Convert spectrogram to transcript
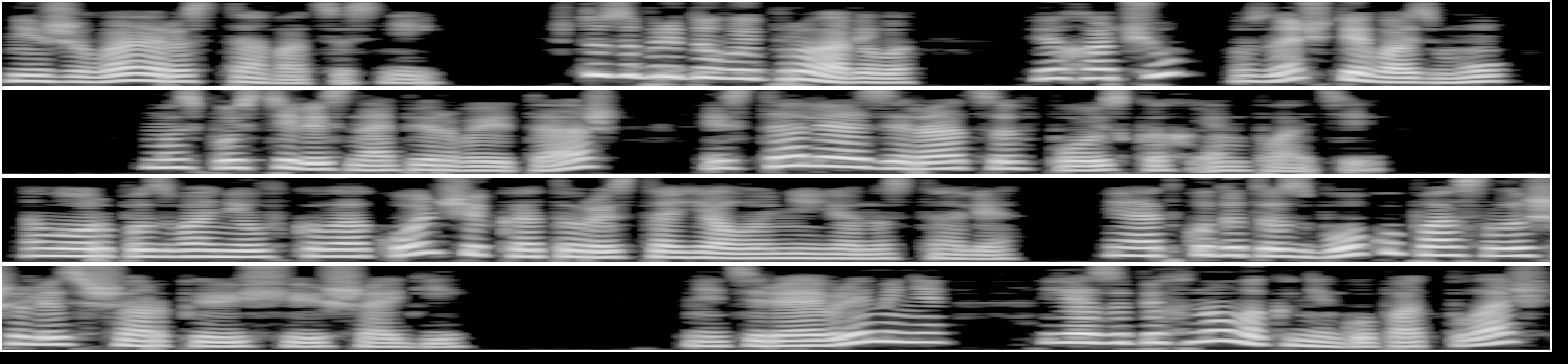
не желая расставаться с ней. Что за бредовые правила? Я хочу, значит, я возьму. Мы спустились на первый этаж и стали озираться в поисках эмпатии. Лор позвонил в колокольчик, который стоял у нее на столе и откуда-то сбоку послышались шаркающие шаги. Не теряя времени, я запихнула книгу под плащ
